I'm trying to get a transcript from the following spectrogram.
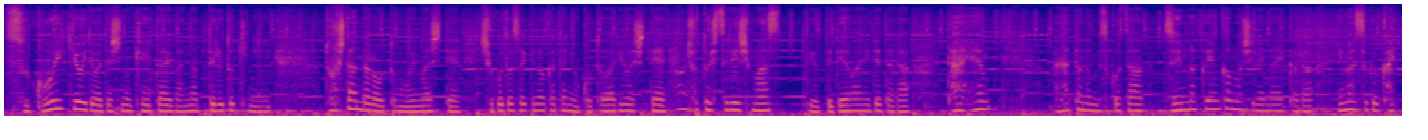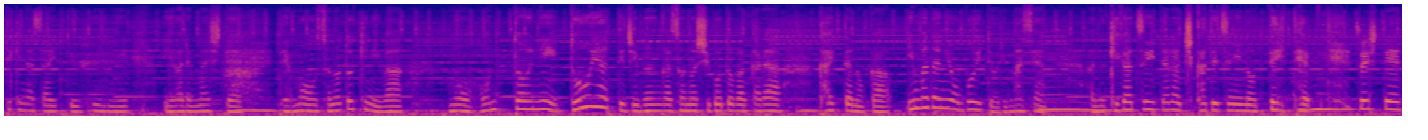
すごい勢いで私の携帯が鳴ってる時にどうしたんだろうと思いまして仕事先の方にお断りをして「ちょっと失礼します」って言って電話に出たら「大変あなたの息子さん髄膜炎かもしれないから今すぐ帰ってきなさいっていうふうに言われまして、はい、でもその時にはもう本当にどうやって自分がその仕事場から帰ったのか未だに覚えておりません。あの気がついたら地下鉄に乗っていて、そして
